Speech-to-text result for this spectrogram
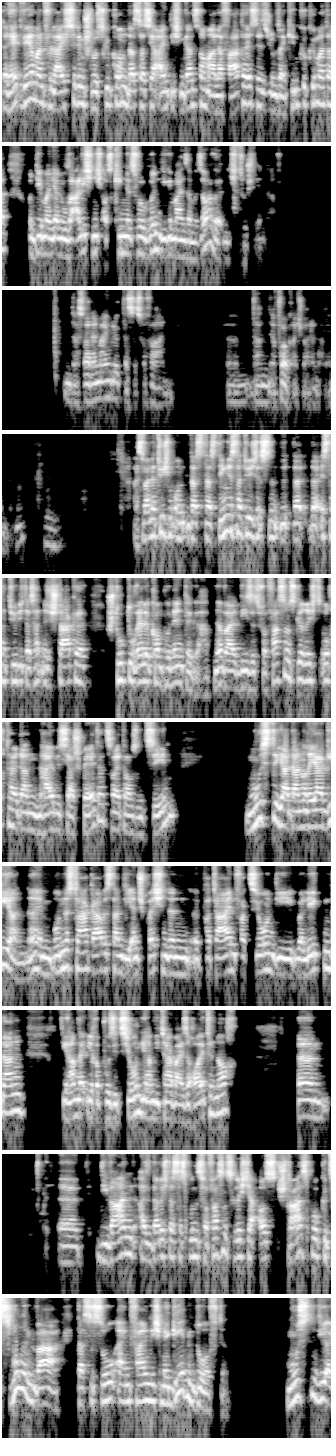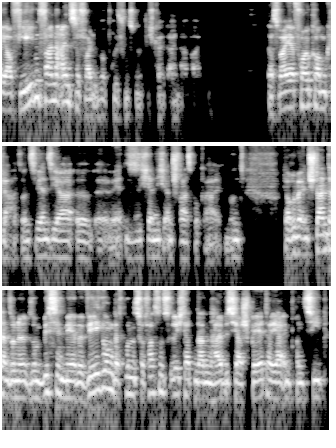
dann hätte, wäre man vielleicht zu dem Schluss gekommen, dass das ja eigentlich ein ganz normaler Vater ist, der sich um sein Kind gekümmert hat und dem man ja nun wahrlich nicht aus Kindeswohlgründen die gemeinsame Sorge nicht zustehen darf. Und das war dann mein Glück, dass das Verfahren dann erfolgreich war dann am Ende. Ne? Hm. Es war natürlich, und das, das Ding ist natürlich, ist, da, da, ist natürlich, das hat eine starke strukturelle Komponente gehabt, ne? weil dieses Verfassungsgerichtsurteil dann ein halbes Jahr später, 2010, musste ja dann reagieren. Ne? Im Bundestag gab es dann die entsprechenden äh, Parteien, Fraktionen, die überlegten dann, die haben da ihre Position, die haben die teilweise heute noch. Ähm, äh, die waren, also dadurch, dass das Bundesverfassungsgericht ja aus Straßburg gezwungen war, dass es so einen Fall nicht mehr geben durfte, mussten die ja auf jeden Fall eine Einzelfallüberprüfungsmöglichkeit einarbeiten. Das war ja vollkommen klar, sonst wären sie ja, äh, äh, hätten sie sich ja nicht an Straßburg gehalten. Und darüber entstand dann so, eine, so ein bisschen mehr Bewegung. Das Bundesverfassungsgericht hat dann ein halbes Jahr später ja im Prinzip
